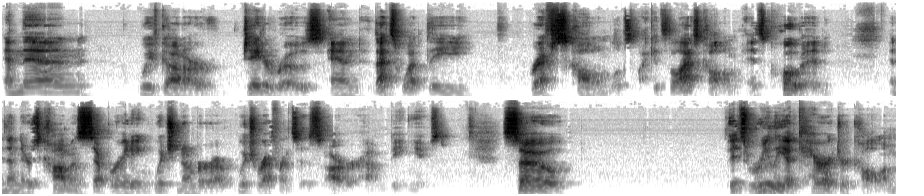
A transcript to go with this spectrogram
and then we've got our data rows, and that's what the refs column looks like. It's the last column. It's quoted, and then there's commas separating which number or which references are um, being used. So it's really a character column,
